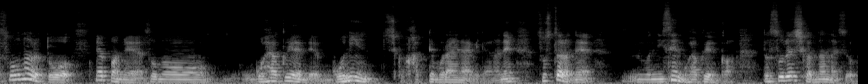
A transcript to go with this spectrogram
そうなると、やっぱね、その、500円で5人しか買ってもらえないみたいなね。そしたらね、2500円か。だそれしかなんないですよ。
